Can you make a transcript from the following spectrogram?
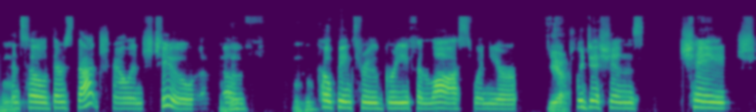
Mhm. And so there's that challenge too Mhm. of Mhm. coping through grief and loss when your Yeah. traditions change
